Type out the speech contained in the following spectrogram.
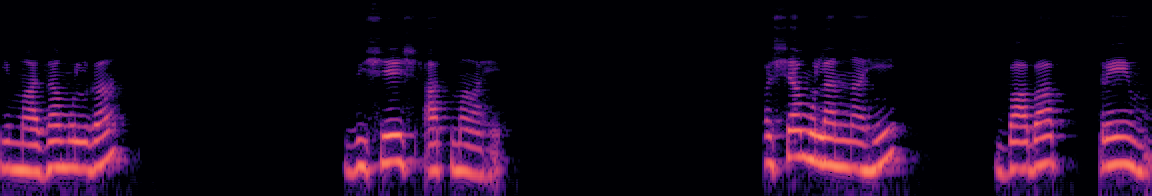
की माझा मुलगा विशेष आत्मा आहे. अशा मुलांनाही बाबा प्रेम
